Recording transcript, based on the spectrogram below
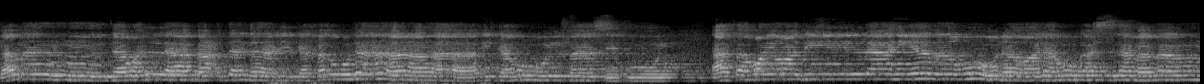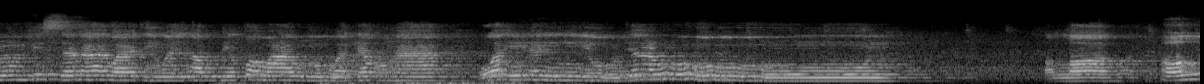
فمن تولى بعد ذلك فأولئك هم الفاسقون. أفغير دين الله طوعا وكرها وإليه يرجعون. الله أكبر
